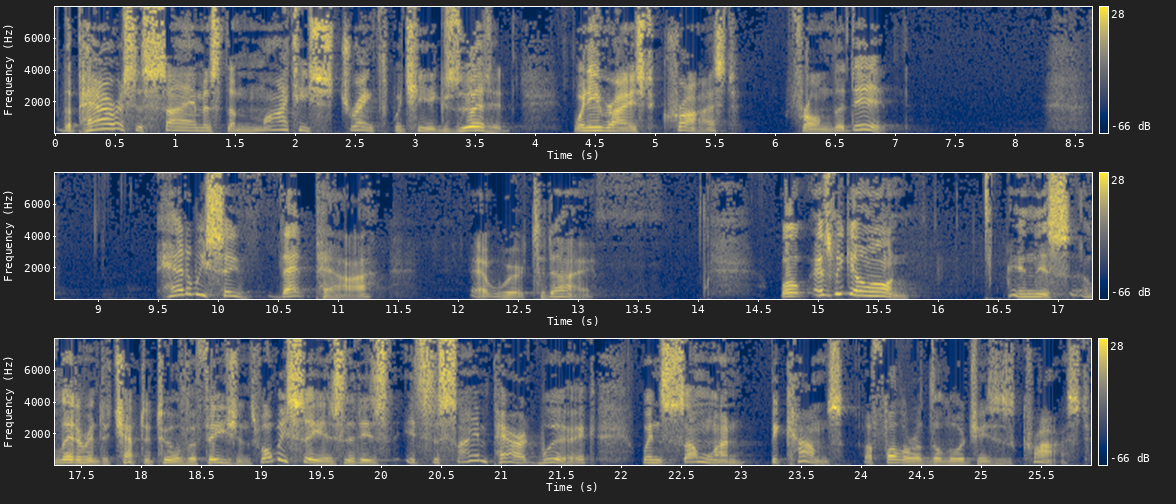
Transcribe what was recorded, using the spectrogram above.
The power is the same as the mighty strength which he exerted when he raised Christ from the dead. How do we see that power at work today? Well, as we go on in this letter into chapter 2 of Ephesians, what we see is that it's the same power at work when someone becomes a follower of the Lord Jesus Christ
